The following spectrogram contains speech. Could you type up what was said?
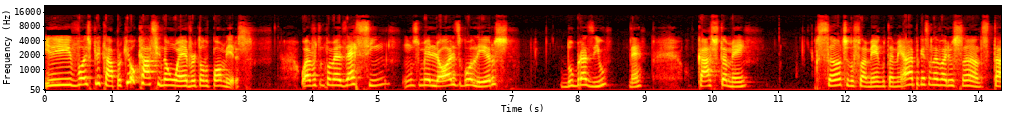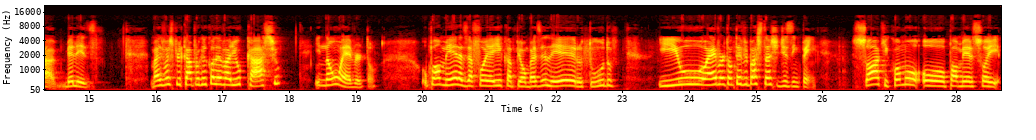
E vou explicar por que o Cássio não o Everton do Palmeiras. O Everton do Palmeiras é sim um dos melhores goleiros do Brasil, né? O Cássio também. Santos do Flamengo também. Ah, por que você não levaria o Santos? Tá, beleza. Mas vou explicar por que, que eu levaria o Cássio e não o Everton. O Palmeiras já foi aí campeão brasileiro, tudo. E o Everton teve bastante desempenho. Só que como o Palmeiras foi,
